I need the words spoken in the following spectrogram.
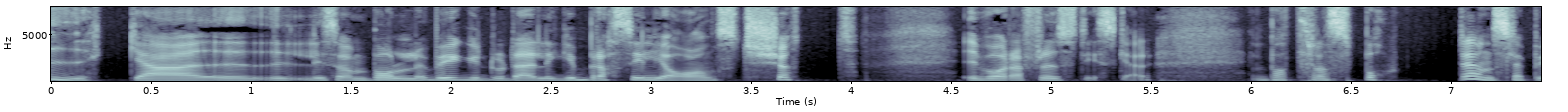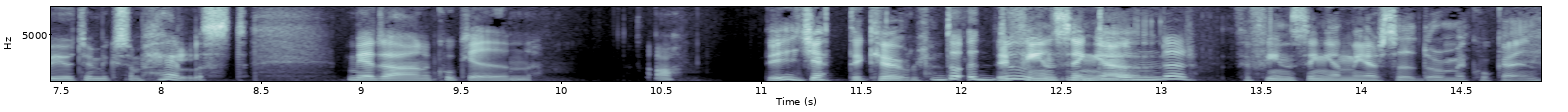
Ica i liksom Bollebygd och där ligger brasilianskt kött i våra frysdiskar. Bara transporten släpper ut hur mycket som helst. Medan kokain, Det är jättekul. du, Det finns, inga, dunder. det finns inga nersidor med kokain.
